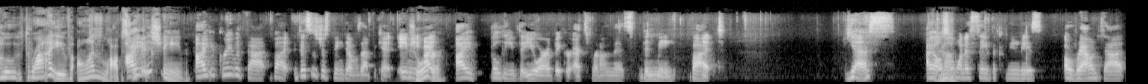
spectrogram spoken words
who thrive on lobster I- fishing. I agree with that, but this is just being devil's advocate. Amy, I, I believe that you are a bigger expert on this than me, but yes, I also Yeah. want to save the communities around that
